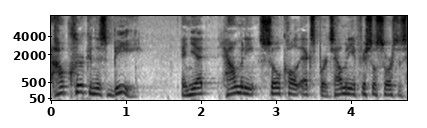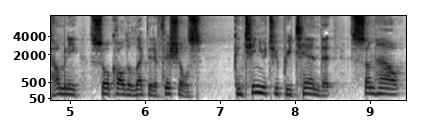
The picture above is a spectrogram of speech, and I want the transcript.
How clear can this be? And yet, how many so called experts, how many official sources, how many so called elected officials continue to pretend that somehow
